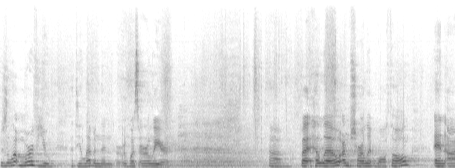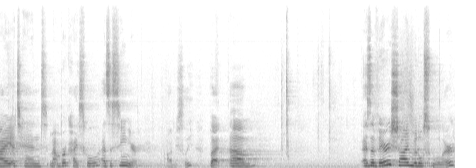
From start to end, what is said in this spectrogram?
There's a lot more of you at the 11 than it was earlier. Um, but hello, I'm Charlotte Walthall, and I attend Mountain Brook High School as a senior, obviously. But um, as a very shy middle schooler,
